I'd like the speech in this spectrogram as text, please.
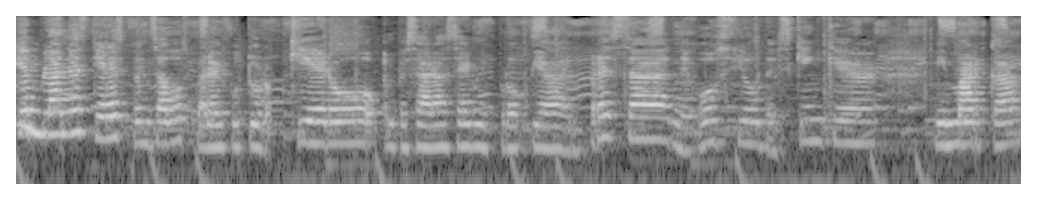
¿Qué planes tienes pensados para el futuro? Quiero empezar a hacer mi propia empresa, negocio de skincare, mi marca,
